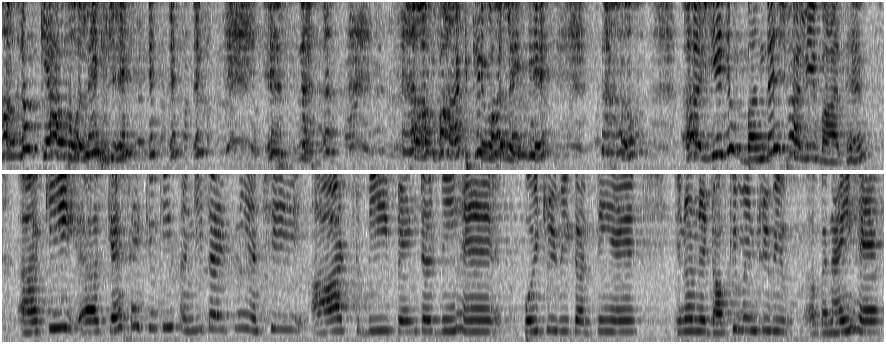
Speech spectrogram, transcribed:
हम लोग क्या बोलेंगे? इस बांट के बोलेंगे। तो ये जो बंदिश वाली बात है कि कैसे, क्योंकि संगीता इतनी अच्छी आर्ट भी पेंटर भी हैं पोइट्री भी करती हैं इन्होंने डॉक्यूमेंट्री भी बनाई है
